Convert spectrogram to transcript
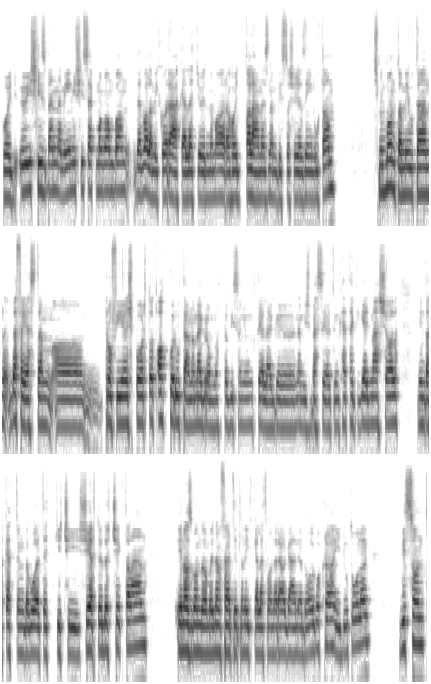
hogy ő is hisz bennem, én is hiszek magamban, de valamikor rá kellett jönnöm arra, hogy talán ez nem biztos, hogy az én utam. És mint mondtam, miután befejeztem a profi sportot, akkor utána megromlott a viszonyunk, tényleg nem is beszéltünk hetekig egymással, mind a kettőnkben volt egy kicsi sértődöttség talán. Én azt gondolom, hogy nem feltétlenül így kellett volna reagálni a dolgokra, így utólag. Viszont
